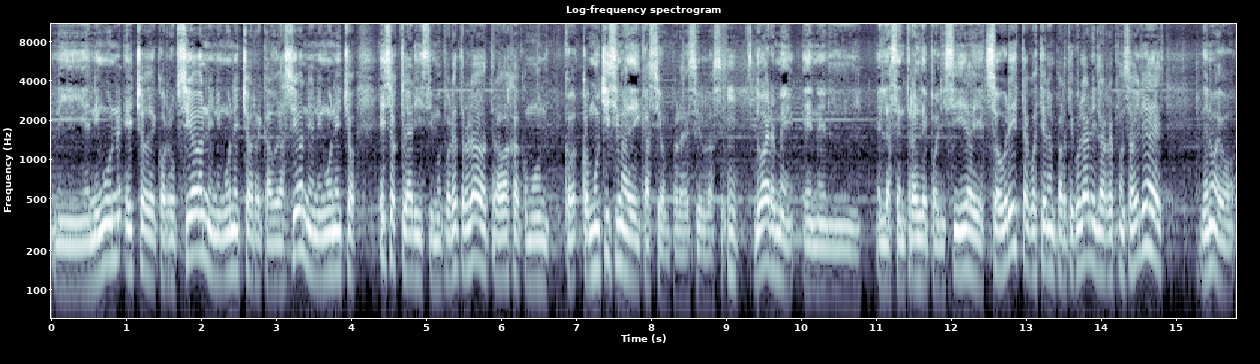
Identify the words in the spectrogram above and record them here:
ni en ningún hecho de corrupción, ni ningún hecho de recaudación, ni en ningún hecho. Eso es clarísimo. Por otro lado, trabaja como un, con, con, muchísima dedicación, para decirlo así. Sí. Duerme en, el, en, la central de policía y sobre esta cuestión en particular y las responsabilidades, de nuevo,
